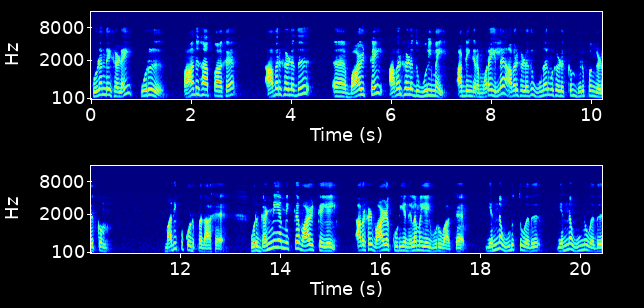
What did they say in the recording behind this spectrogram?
குழந்தைகளை ஒரு பாதுகாப்பாக அவர்களது வாழ்க்கை அவர்களது உரிமை அப்படிங்கிற முறையில் அவர்களது உணர்வுகளுக்கும் விருப்பங்களுக்கும் மதிப்பு கொடுப்பதாக ஒரு கண்ணியமிக்க வாழ்க்கையை அவர்கள் வாழக்கூடிய நிலைமையை உருவாக்க என்ன உடுத்துவது என்ன உண்ணுவது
